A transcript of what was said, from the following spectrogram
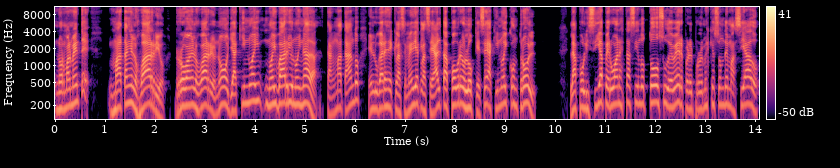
normalmente matan en los barrios, roban en los barrios. No, ya aquí no hay, no hay barrio, no hay nada. Están matando en lugares de clase media, clase alta, pobre o lo que sea. Aquí no hay control. La policía peruana está haciendo todo su deber, pero el problema es que son demasiados.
